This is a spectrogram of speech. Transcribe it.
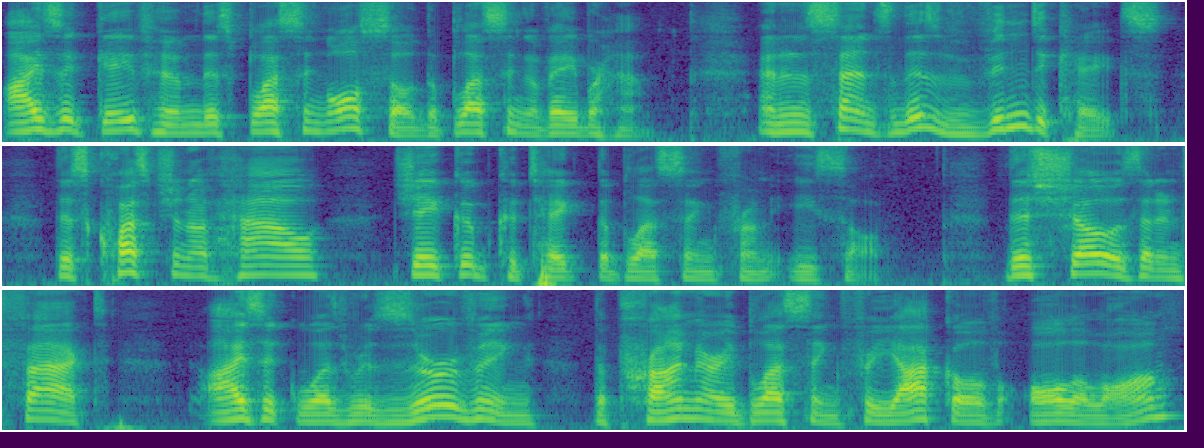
Isaac gave him this blessing also, the blessing of Abraham. And in a sense, this vindicates this question of how Jacob could take the blessing from Esau. This shows that, in fact, Isaac was reserving the primary blessing for Yaakov all along.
